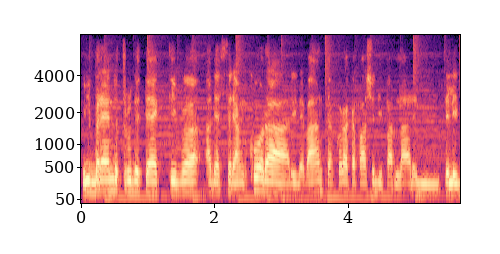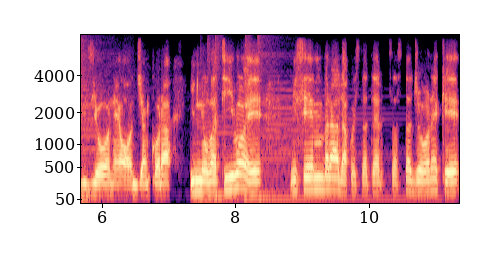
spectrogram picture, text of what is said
il brand True Detective ad essere ancora rilevante, ancora capace di parlare di televisione oggi, ancora innovativo e mi sembra da questa terza stagione che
